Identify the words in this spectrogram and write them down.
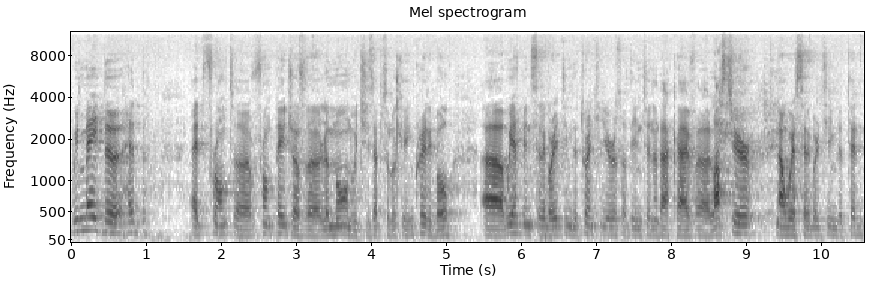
We made the head at front, uh, front page of uh, Le Monde, which is absolutely incredible. Uh, we have been celebrating the 20 years of the Internet Archive last year. Now we're celebrating the 10,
